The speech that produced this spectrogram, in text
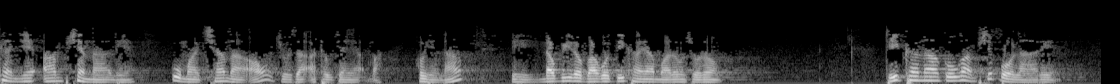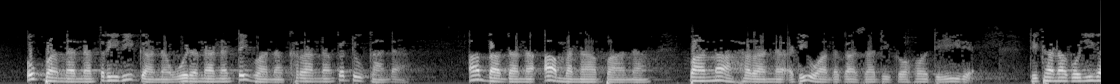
ခန့်ခြင်းအားဖြင့်သာလျှင်ကိုယ်မှာချမ်းသာအောင်ကြိုးစားအထောက်ကြရမှာ ဟုတ်ရဲ့လားအေးနောက်ပြီးတော့ဘာကိုသိခံရမှာတော့ဆိုတော့ဒီခန္ဓာကိုယ်ကဖြစ်ပေါ်လာတဲ့ဥပ္ပန္နနာတရိတိကာနဝေဒနာနာတိဗ္ဗာနာခရဏကတုကာနအတ္တတနာအမနာပါဏပါဏဟရဏအဓိဝါဒကဇာတိကောဟောတိတဲ့ဒီခန္ဓာကိုယ်ကြီးက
